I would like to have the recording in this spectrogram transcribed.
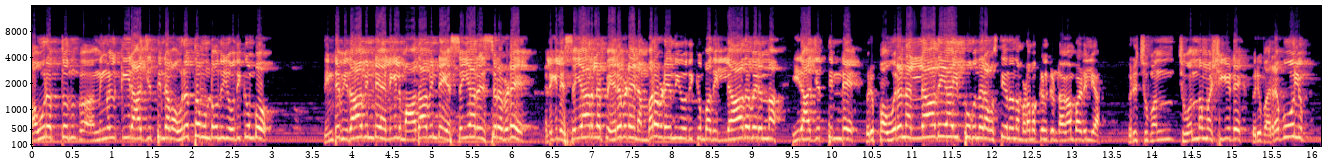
പൗരത്വം നിങ്ങൾക്ക് ഈ രാജ്യത്തിന്റെ പൗരത്വം ഉണ്ടോ എന്ന് ചോദിക്കുമ്പോ നിന്റെ പിതാവിന്റെ അല്ലെങ്കിൽ മാതാവിന്റെ എസ് ഐ ആർ രജിസ്റ്റർ എവിടെ? അല്ലെങ്കിൽ എസ് ഐ ആറിലെ പേരെവിടെ? നമ്പർ എവിടെ എന്ന് ചോദിക്കുമ്പോൾ അതില്ലാതെ വരുന്ന ഈ രാജ്യത്തിന്റെ ഒരു പൗരനല്ലാതെയായി പോകുന്ന ഒരു അവസ്ഥയൊന്നും നമ്മുടെ മക്കൾക്ക് ഉണ്ടാകാൻ പാടില്ല. ഒരു ചുവ ചുവന്ന മഷിയുടെ ഒരു വര പോലും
